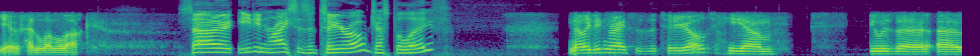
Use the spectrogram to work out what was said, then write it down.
yeah, we've had a lot of luck. So he didn't race as a two-year-old. Just Believe. No, he didn't race as a two-year-old. He um he was a, a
